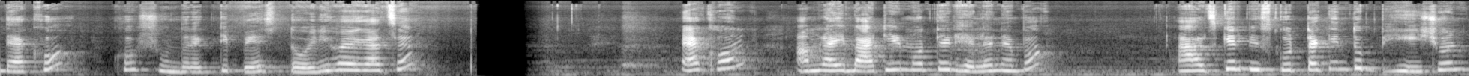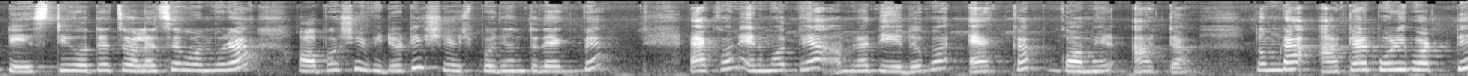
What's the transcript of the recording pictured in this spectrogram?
দেখো খুব সুন্দর একটি পেস্ট তৈরি হয়ে গেছে। এখন আমরা এই বাটির মধ্যে ঢেলে নেব আজকের বিস্কুটটা কিন্তু ভীষণ টেস্টি হতে চলেছে বন্ধুরা। অবশ্যই ভিডিওটি শেষ পর্যন্ত দেখবে। এখন এর মধ্যে আমরা দিয়ে দেবো এক কাপ গমের আটা। তোমরা আটার পরিবর্তে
